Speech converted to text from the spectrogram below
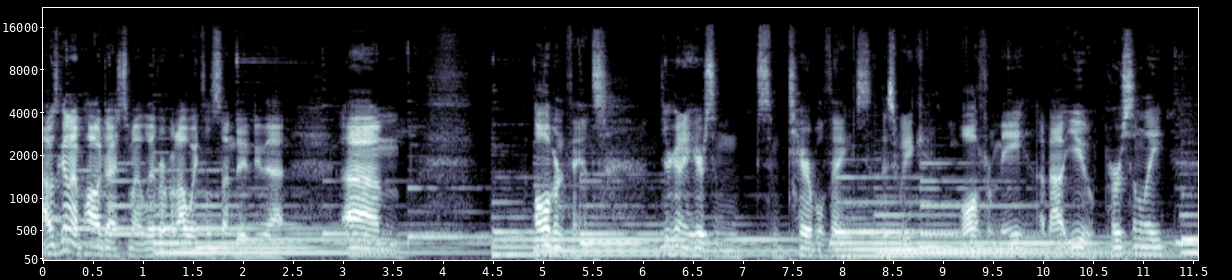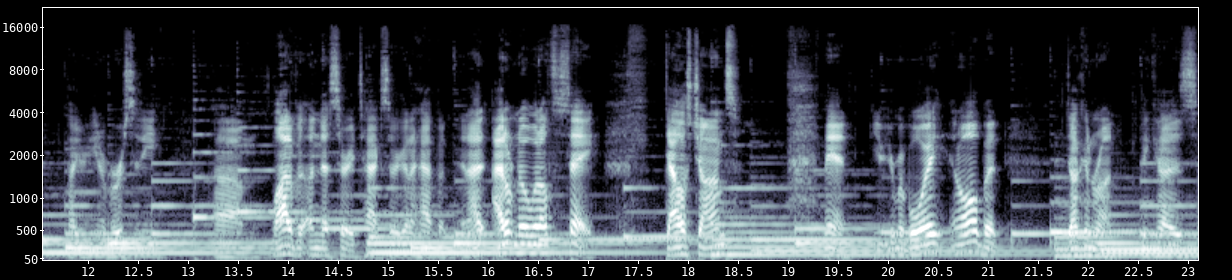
I was gonna apologize to my liver, but I'll wait till Sunday to do that. Um, Auburn fans, you're gonna hear some some terrible things this week, all from me about you personally, about your university. Um, a lot of unnecessary attacks that are gonna happen, and I, I don't know what else to say. Dallas Johns, man, you- you're my boy and all, but duck and run because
